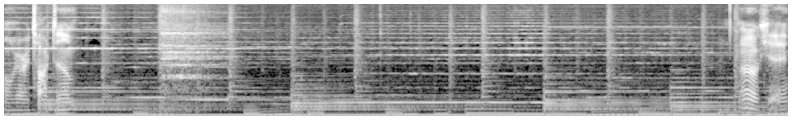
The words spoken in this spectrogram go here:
Oh, we already talked to him. Okay.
